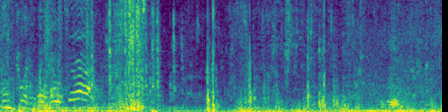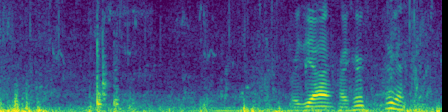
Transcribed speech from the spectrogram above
One foot, go hell fast. Where's he at? Right here? Here you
